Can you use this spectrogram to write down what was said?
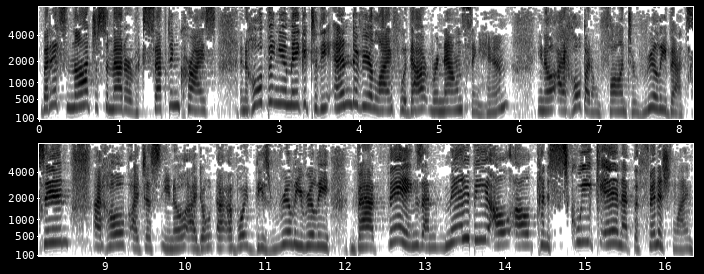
But it's not just a matter of accepting Christ and hoping you make it to the end of your life without renouncing Him. You know, I hope I don't fall into really bad sin. I hope I just, you know, I don't I avoid these really, really bad things and maybe I'll, I'll kind of squeak in at the finish line.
